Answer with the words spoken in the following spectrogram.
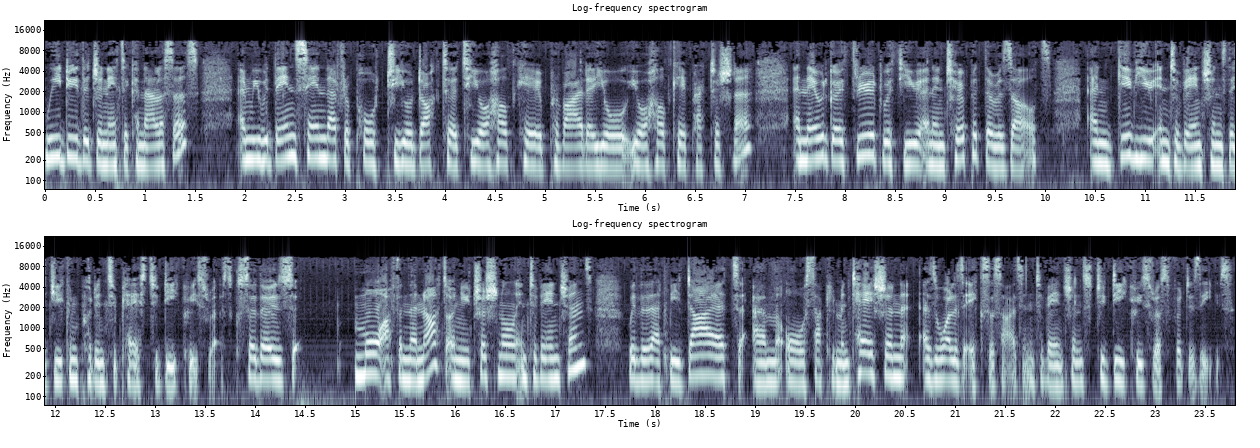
we do the genetic analysis and we would then send that report to your doctor, to your healthcare provider, your, your healthcare practitioner, and they would go through it with you and interpret the results and give you interventions that you can put into place to decrease risk. So those more often than not are nutritional interventions, whether that be diet um, or supplementation, as well as exercise interventions to decrease risk for disease.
